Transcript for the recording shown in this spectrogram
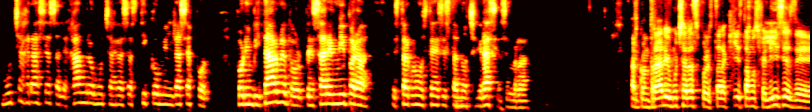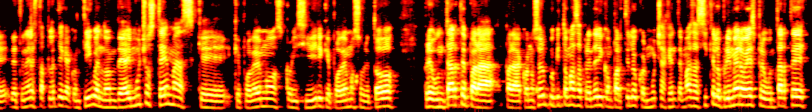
Muchas gracias, Alejandro. Muchas gracias, Tico. Mil gracias por, por invitarme, por pensar en mí para estar con ustedes esta noche. Gracias, en verdad. Al contrario, muchas gracias por estar aquí. Estamos felices de, tener esta plática contigo en donde hay muchos temas que, que podemos coincidir y que podemos sobre todo preguntarte para, para, conocer un poquito más, aprender y compartirlo con mucha gente más. Así que lo primero es preguntarte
